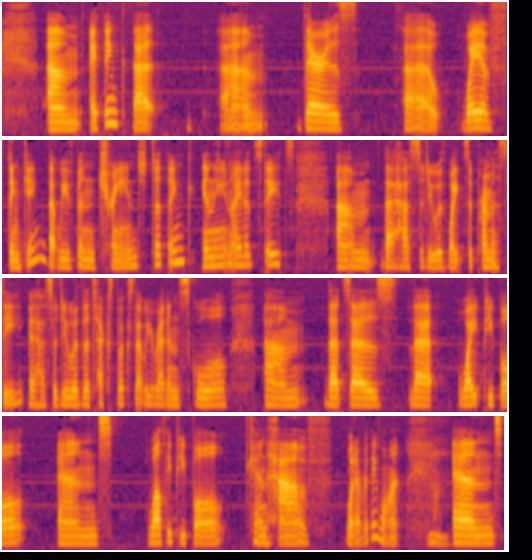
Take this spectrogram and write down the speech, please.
Um, I think that um, there is a way of thinking that we've been trained to think in the United States um, that has to do with white supremacy. It has to do with the textbooks that we read in school um, that says that white people and wealthy people can have whatever they want, and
